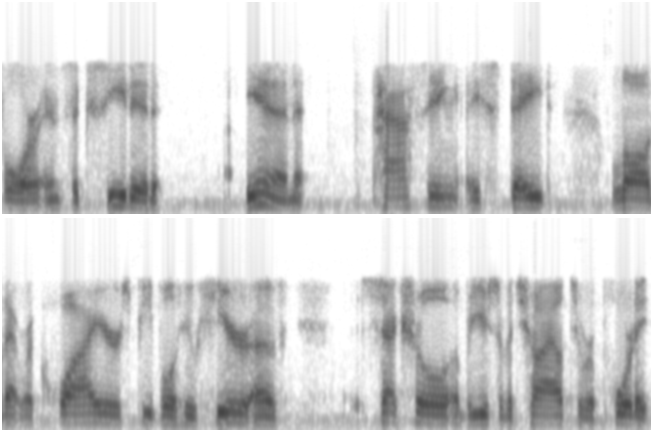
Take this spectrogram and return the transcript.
for and succeeded in passing a state law that requires people who hear of sexual abuse of a child to report it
